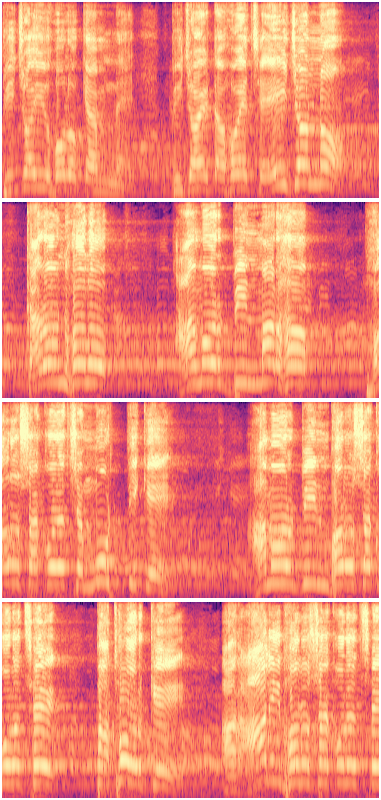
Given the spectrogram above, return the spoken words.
বিজয়ী হলো কেমনে? বিজয়টা হয়েছে এই জন্য। কারণ হলো, আমর বিন মারহাব ভরসা করেছে মূর্তিকে, আমর বিন ভরসা করেছে পাথরকে, আর আলী ভরসা করেছে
